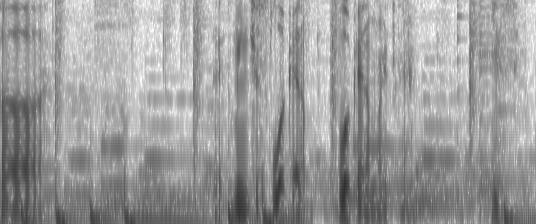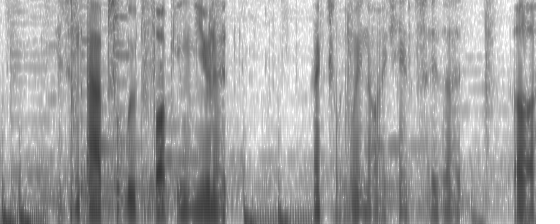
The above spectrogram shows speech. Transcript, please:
Uh I mean just look at him. Look at him right there. He's he's an absolute fucking unit. Actually wait no I can't say that. Uh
